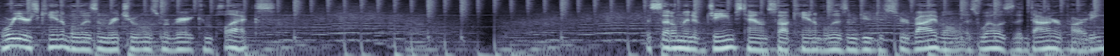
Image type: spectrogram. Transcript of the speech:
Warriors' cannibalism rituals were very complex. The settlement of Jamestown saw cannibalism due to survival as well as the Donner Party.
